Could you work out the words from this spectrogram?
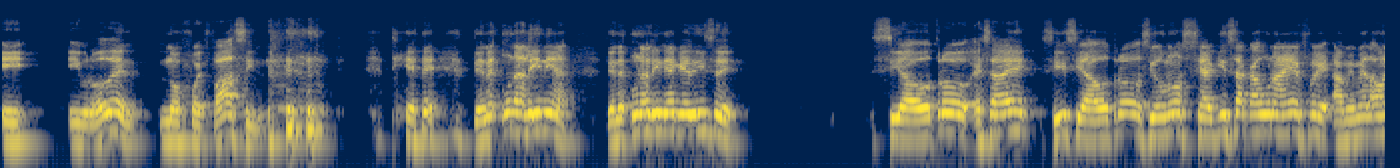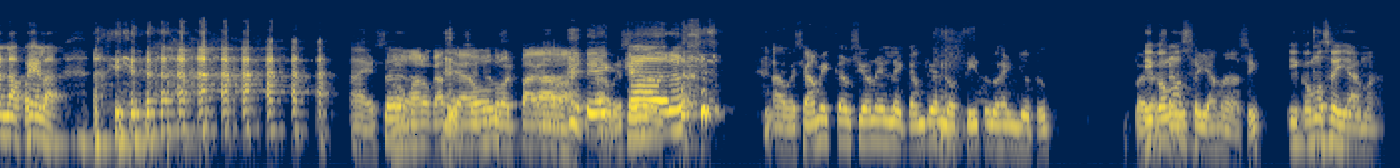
Y, y brother, no fue fácil. tiene, tiene una línea, tiene una línea que dice, si a otro, esa es, sí, si a otro, si uno, si alguien saca una F, a mí me daban la pela. A esa, Todo malo que hacía otro, él pagaba. a- a veces- cabrón. A veces a mis canciones le cambian los títulos en YouTube. Pero ¿Y cómo se- se llama así. ¿Y cómo se llama?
